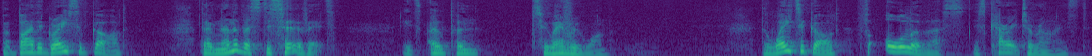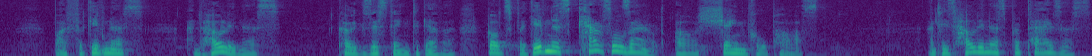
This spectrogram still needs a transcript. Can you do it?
But by the grace of God, though none of us deserve it, it's open to everyone. The way to God for all of us is characterized by forgiveness and holiness coexisting together. God's forgiveness cancels out our shameful past, and His holiness prepares us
